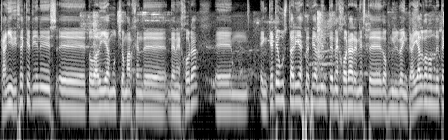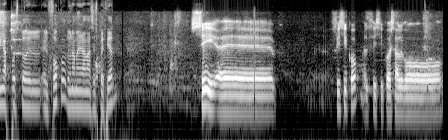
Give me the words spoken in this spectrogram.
Cañi, dices que tienes eh, todavía mucho margen de, de mejora. Eh, ¿En qué te gustaría especialmente mejorar en este 2020? ¿Hay algo donde tengas puesto el, el foco de una manera más especial? Sí, eh, físico. El físico es algo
